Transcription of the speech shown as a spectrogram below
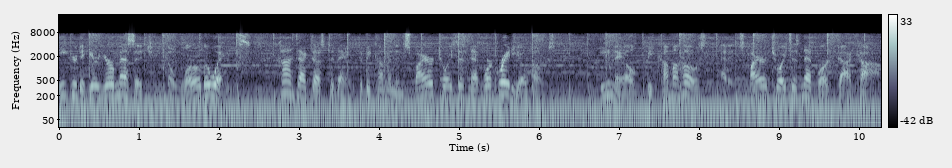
Eager to hear your message, the world awaits. Contact us today to become an Inspired Choices Network radio host. Email become a host at inspiredchoicesnetwork.com.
